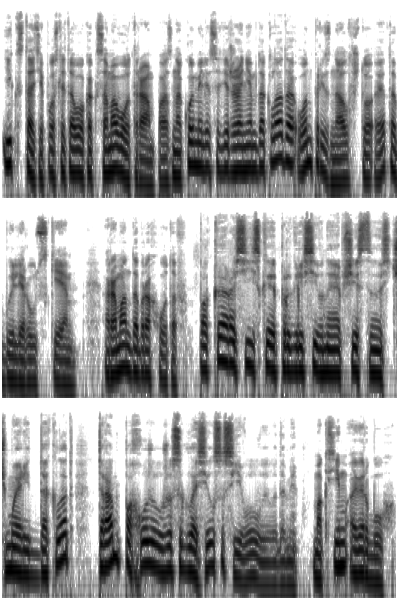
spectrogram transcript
И, кстати, после того, как самого Трампа ознакомили с содержанием доклада, он признал, что это были русские. Роман Доброхотов. Пока российская прогрессивная общественность чморит доклад, Трамп, похоже, уже согласился с его выводами. Максим Авербух.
